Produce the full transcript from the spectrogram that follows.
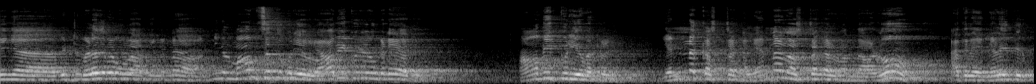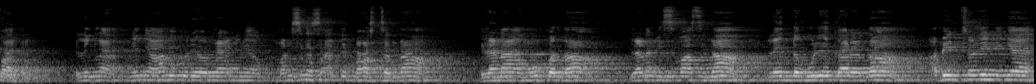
நீங்கள் விட்டு விலகிறவங்களா இருந்தீங்கன்னா நீங்கள் மாம்சத்துக்குரியவர்கள் ஆவிக்குரியவங்க கிடையாது. ஆவிக்குரியவர்கள். என்ன கஷ்டங்கள் என்ன நஷ்டங்கள் வந்தாலும் அதில் நிலைத்திருப்பார்கள். இல்லைங்களா? நீங்கள் ஆவிக்குரியவர்களா நீங்கள் மனுஷனை சாந்தி பாஸ்டர் தான் இல்லைன்னா மூப்பர் தான் இல்லைன்னா விசுவாசி தான் இல்லை இந்த ஊழியக்காரர் தான் அப்படின்னு சொல்லி நீங்கள்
